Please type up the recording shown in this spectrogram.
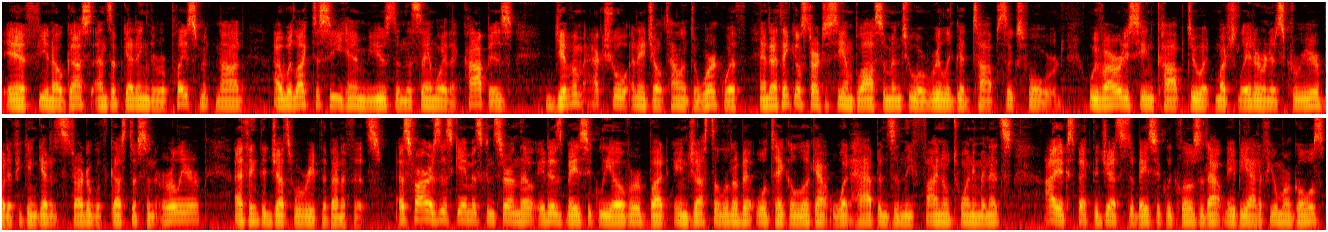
if, you know, Gus ends up getting the replacement nod, I would like to see him used in the same way that Copp is, give him actual NHL talent to work with, and I think you'll start to see him blossom into a really good top six forward. We've already seen Copp do it much later in his career, but if he can get it started with Gustafsson earlier, I think the Jets will reap the benefits. As far as this game is concerned, though, it is basically over, but in just a little bit, we'll take a look at what happens in the final 20 minutes. I expect the Jets to basically close it out, maybe add a few more goals,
